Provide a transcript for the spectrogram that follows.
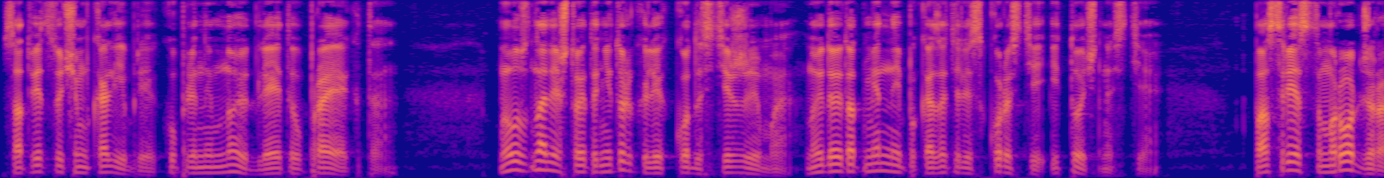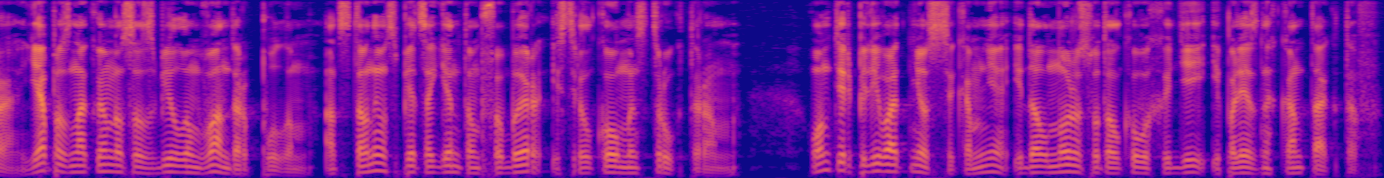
в соответствующем калибре, купленной мною для этого проекта. Мы узнали, что это не только легко достижимо, но и дает отменные показатели скорости и точности. Посредством Роджера я познакомился с Биллом Вандерпулом, отставным спецагентом ФБР и стрелковым инструктором. Он терпеливо отнесся ко мне и дал множество толковых идей и полезных контактов.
